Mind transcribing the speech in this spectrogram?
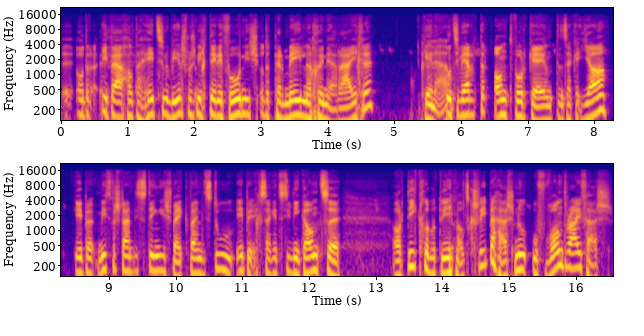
äh, oder eben halt ein Hetzen wirst wahrscheinlich telefonisch oder per Mail noch können erreichen Genau. und sie werden dir Antwort geben und dann sagen, ja, eben, Missverständnisding ist weg. Wenn jetzt du, eben, ich sage jetzt deine ganzen Artikel, die du jemals geschrieben hast, nur auf OneDrive hast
